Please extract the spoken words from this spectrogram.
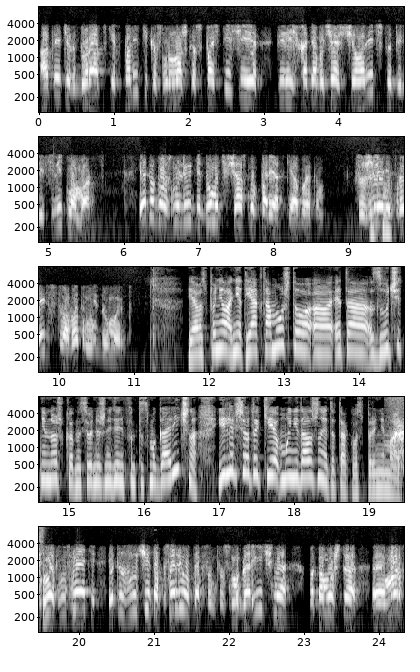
от этих дурацких политиков немножко спастись и хотя бы часть человечества переселить на Марс. Это должны люди думать в частном порядке об этом. К сожалению, правительство об этом не думают. Я вас поняла. Нет, я к тому, что э, это звучит немножко на сегодняшний день фантасмагорично, или все-таки мы не должны это так воспринимать? Нет, вы знаете, это звучит абсолютно фантасмагорично, потому что э, Марс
